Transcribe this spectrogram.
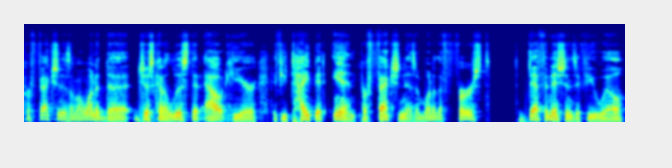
perfectionism, I wanted to just kind of list it out here. If you type it in, perfectionism, one of the first definitions, if you will,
